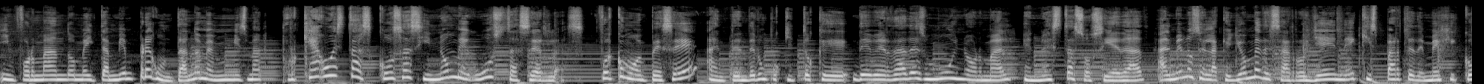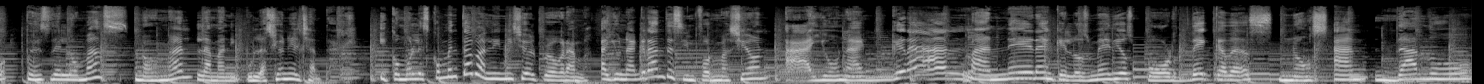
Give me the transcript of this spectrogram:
informándome y también preguntándome a mí misma, ¿por qué hago estas cosas si no me gusta hacerlas? Fue como empecé a entender un poquito que de verdad es muy normal en esta sociedad, al menos en la que yo me desarrollé en X parte de México, pues de lo más normal, la manipulación y el chantaje. Y como les comentaba al inicio del programa, hay una gran desinformación, hay una gran manera en que los medios por décadas nos han dado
